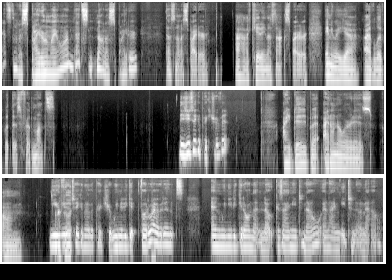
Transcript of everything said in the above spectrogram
That's not a spider on my arm. That's not a spider. That's not a spider. Haha, kidding. That's not a spider. Anyway, yeah, I've lived with this for months. Did you take a picture of it? I did, but I don't know where it is. Um, You I need to like take another picture. We need to get photo evidence and we need to get on that note because I need to know and I need to know now.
